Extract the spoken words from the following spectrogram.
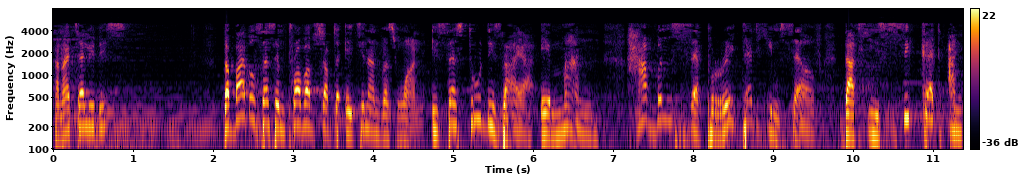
Can I tell you this? The Bible says in Proverbs chapter 18 and verse 1, it says, through desire, a man having separated himself, that he seeketh and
